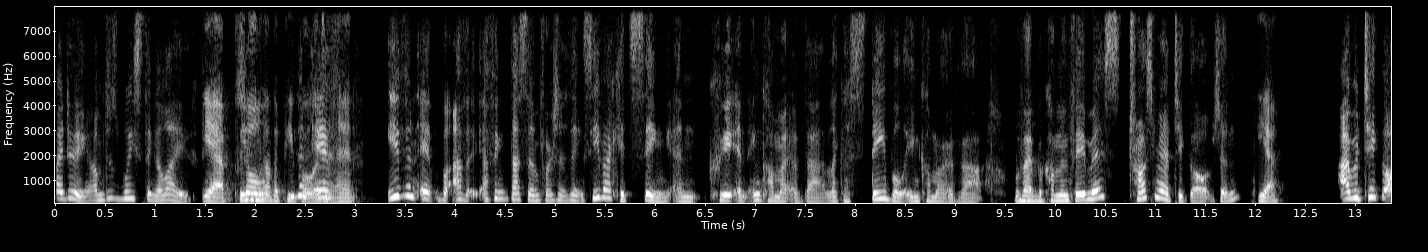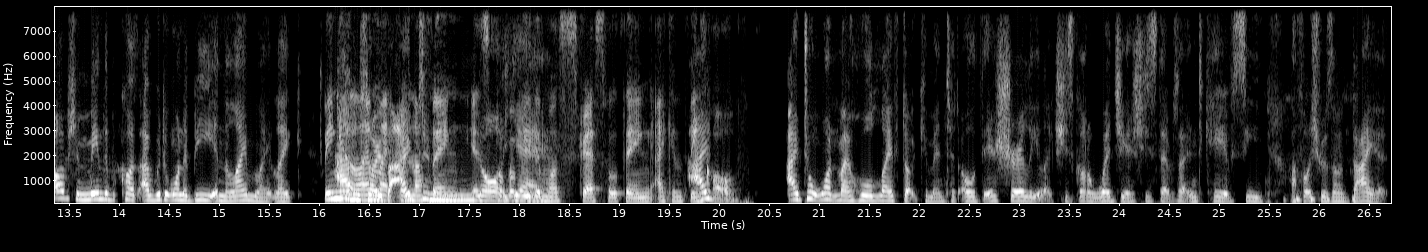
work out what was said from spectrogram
am I doing? I'm just wasting a life. Yeah, pleasing So other people, if- isn't it? Even if, but I, I think that's the unfortunate thing. See if I could sing and create an income out of that, like a stable income out of that, without Mhm. becoming famous. Trust me, I'd take the option. Yeah. I would take the option mainly because I wouldn't want to be in the limelight. Like Being in I'm the sorry, limelight but for I do nothing is not- probably yeah. the most stressful thing I can think I- of. I don't want my whole life documented. Oh, there's Shirley. Like she's got a wedgie as she steps out into KFC. I thought she was on a diet.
